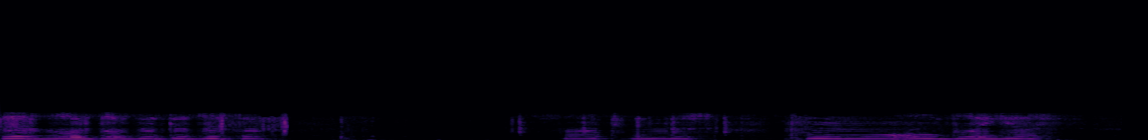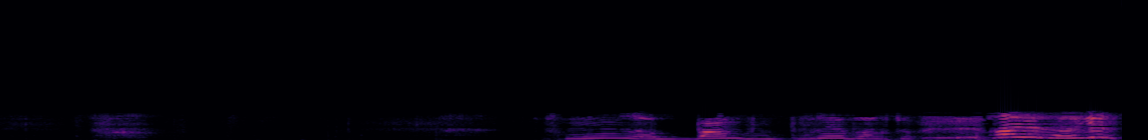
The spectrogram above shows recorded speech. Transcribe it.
Dur dur dur dur dur dur dur. Saat gündüz. Oldu yes. Sonunda ben buraya baktım. Hayır hayır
